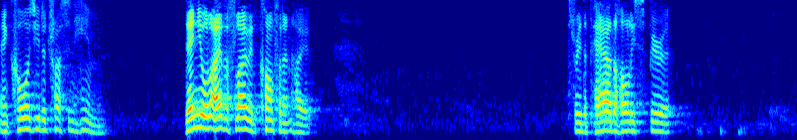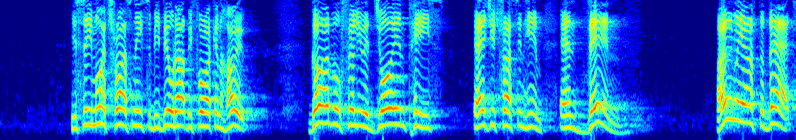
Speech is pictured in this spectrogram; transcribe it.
and cause you to trust in Him. Then you will overflow with confident hope. Through the power of the Holy Spirit. You see, my trust needs to be built up before I can hope. God will fill you with joy and peace as you trust in Him. And then, only after that,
